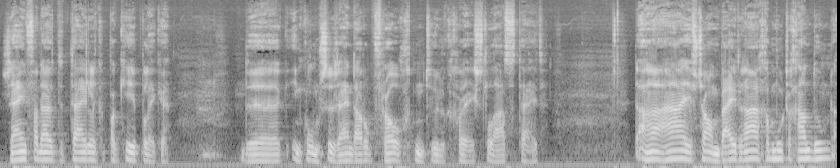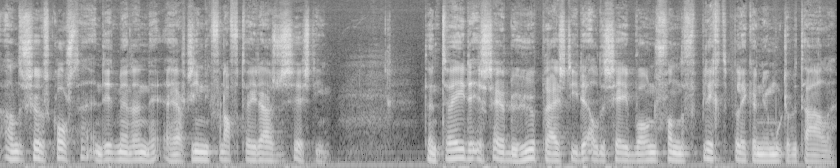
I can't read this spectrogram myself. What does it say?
zijn vanuit de tijdelijke parkeerplekken. De inkomsten zijn daarop verhoogd natuurlijk geweest de laatste tijd. De AH heeft zou een bijdrage moeten gaan doen aan de servicekosten en dit met een herziening vanaf 2016. Ten tweede is er de huurprijs die de LDC-bewoners van de verplichte plekken nu moeten betalen.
